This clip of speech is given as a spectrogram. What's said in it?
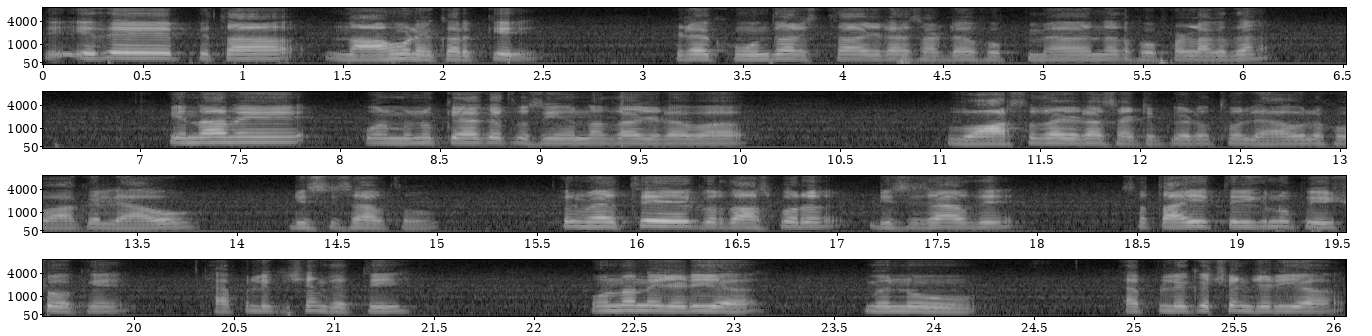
ਤੇ ਇਹਦੇ ਪਿਤਾ ਨਾ ਹੋਣੇ ਕਰਕੇ ਜਿਹੜਾ ਖੂਨ ਦਾ ਰਿਸ਼ਤਾ, ਜਿਹੜਾ ਸਾਡਾ ਫੁੱਫ- ਮੈਂ ਇਹਨਾਂ ਦਾ ਫੁੱਫੜ ਲੱਗਦਾ। ਇਹਨਾਂ ਨੇ ਹੁਣ ਮੈਨੂੰ ਕਿਹਾ ਕਿ ਤੁਸੀਂ ਉਹਨਾਂ ਦਾ ਜਿਹੜਾ ਵਾ ਵਾਰਸ ਦਾ ਜਿਹੜਾ ਸਰਟੀਫਿਕੇਟ ਉੱਥੋਂ ਲਿਆਓ, ਲਿਖਵਾ ਕੇ ਲਿਆਓ ਡੀਸੀ ਸਾਹਿਬ ਤੋਂ। ਫਿਰ ਮੈਂ ਇੱਥੇ ਗੁਰਦਾਸਪੁਰ ਡੀਸੀ ਸਾਹਿਬ ਦੇ 27 ਤਰੀਕ ਨੂੰ ਪੇਸ਼ ਹੋ ਕੇ ਐਪਲੀਕੇਸ਼ਨ ਦਿੱਤੀ। ਉਹਨਾਂ ਨੇ ਜਿਹੜੀ ਆ ਮੈਨੂੰ ਐਪਲੀਕੇਸ਼ਨ ਜਿਹੜੀ ਆ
